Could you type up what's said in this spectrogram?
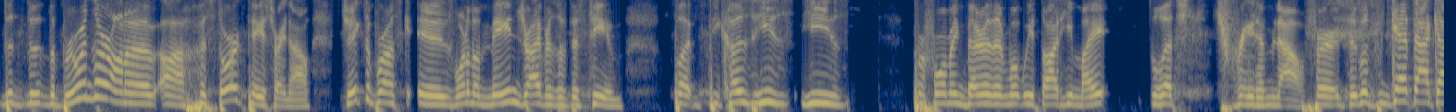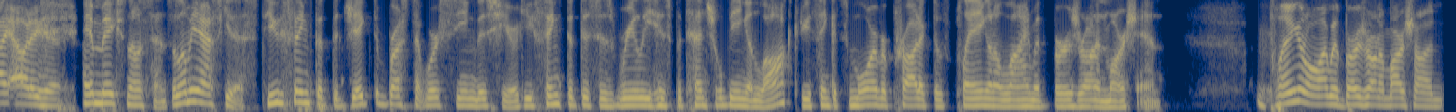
the, the, the Bruins are on a, a historic pace right now. Jake DeBrusk is one of the main drivers of this team, but because he's he's performing better than what we thought he might, let's trade him now for to, let's get that guy out of here. It makes no sense. So let me ask you this: Do you think that the Jake DeBrusk that we're seeing this year, do you think that this is really his potential being unlocked? Or do you think it's more of a product of playing on a line with Bergeron and Marchand? playing on a line with Bergeron and Marchand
